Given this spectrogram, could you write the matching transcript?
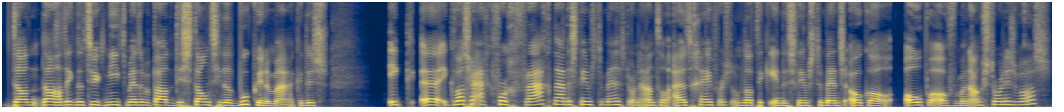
Dan, dan had ik natuurlijk niet met een bepaalde distantie dat boek kunnen maken. Dus ik, eh, ik was er eigenlijk voor gevraagd naar de slimste mens door een aantal uitgevers, omdat ik in de slimste mens ook al open over mijn angststoornis was.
